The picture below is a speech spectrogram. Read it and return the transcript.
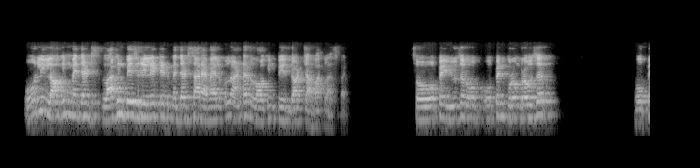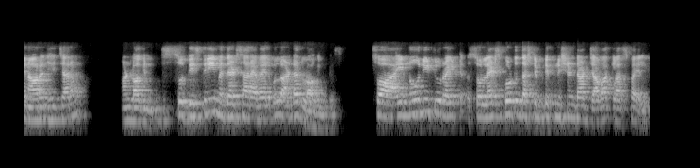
only login methods, login page related methods are available under login page.java class file. So open user open Chrome browser, open Orange HRM and login. So these three methods are available under login page. So I no need to write. So let's go to the step definition.java class file.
